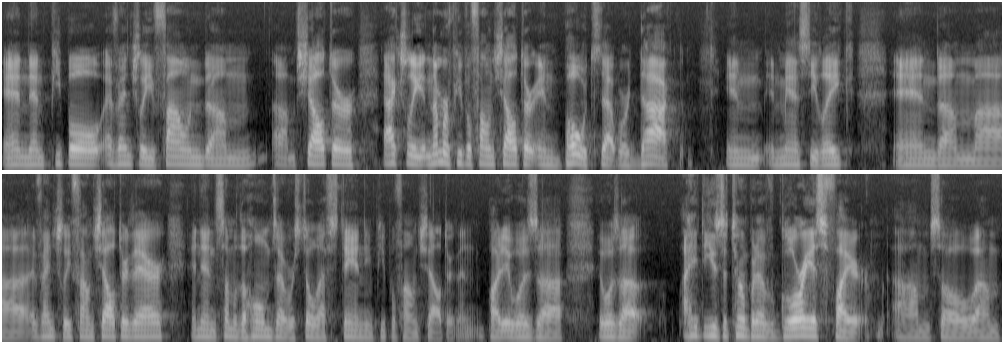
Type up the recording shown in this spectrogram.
and then people eventually found um, um, shelter. Actually, a number of people found shelter in boats that were docked in in Manistee Lake, and um, uh, eventually found shelter there. And then some of the homes that were still left standing, people found shelter then. But it was uh, it was a I hate to use the term, but a glorious fire. Um, so um,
